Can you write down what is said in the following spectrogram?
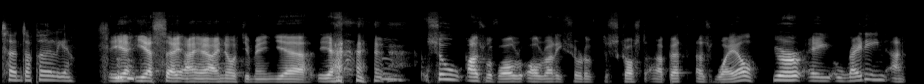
turned up earlier. Yeah, yes, I, I, I know what you mean. Yeah, yeah. Mm. so, as we've all already sort of discussed a bit as well, you're a writing and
